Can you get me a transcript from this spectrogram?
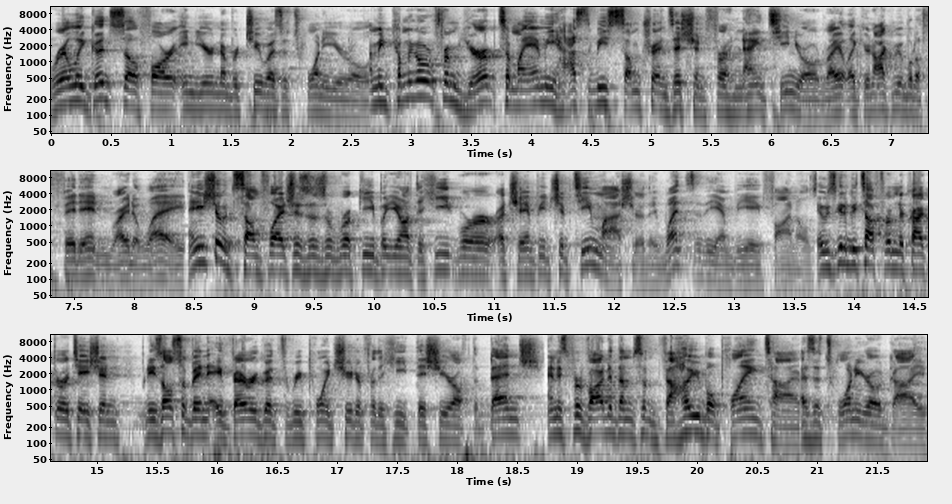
really good so far in year number two as a 20-year-old. I mean, coming over from Europe to Miami has to be some transition for a 19-year-old, right? Like you're not going to be able to fit in right away. And he showed some flashes as a rookie, but you know, the Heat were a championship team last year. They went to the NBA Finals. It was going to be tough for him to crack rotation, but he's also been a very good three-point shooter for the Heat this year off the bench, and has provided them some valuable playing time as a 20-year-old guy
